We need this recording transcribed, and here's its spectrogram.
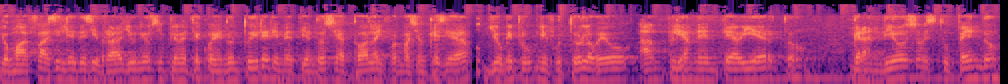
lo más fácil es descifrar a Junior simplemente cogiendo un Twitter y metiéndose a toda la información que se da. Yo mi, mi futuro lo veo ampliamente abierto, grandioso, estupendo.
